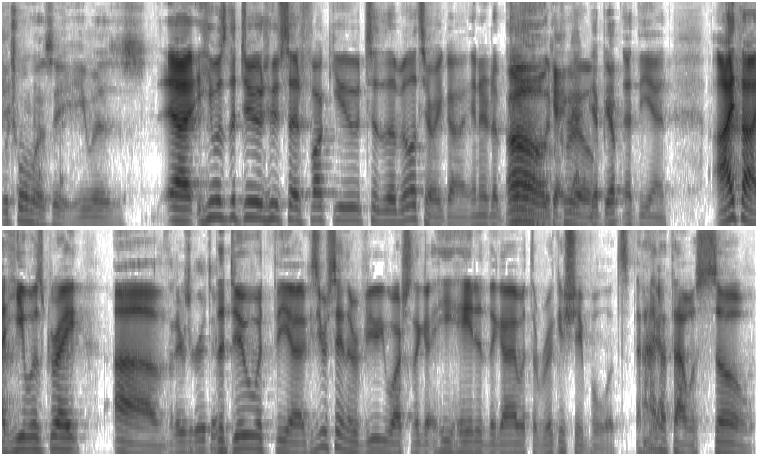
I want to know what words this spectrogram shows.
Which one was he? He was. uh, he was the dude who said "fuck you" to the military guy. Ended up Oh, joining okay, the crew. yep, yep. At the end, I thought he was great. Um, was a great dude? the dude with the because you were saying the review you watched, the guy he hated the guy with the ricochet bullets, and I thought that was so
